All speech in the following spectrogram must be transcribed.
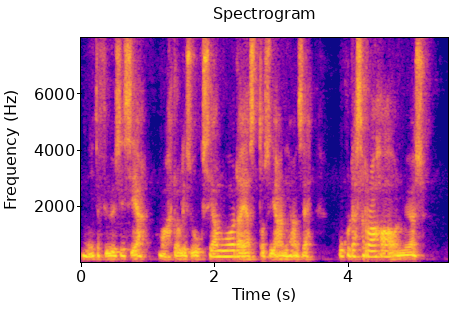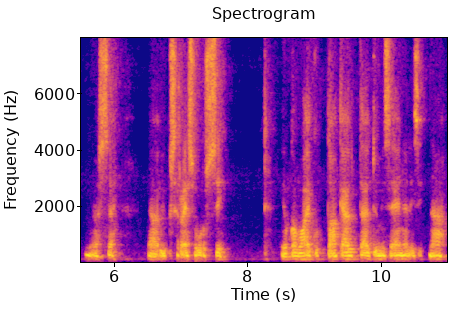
niitä fyysisiä mahdollisuuksia luoda. Ja tosiaan ihan se puhdas raha on myös, myös se yksi resurssi, joka vaikuttaa käyttäytymiseen. Eli sitten nämä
